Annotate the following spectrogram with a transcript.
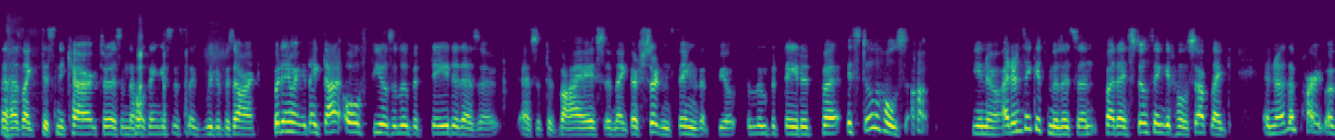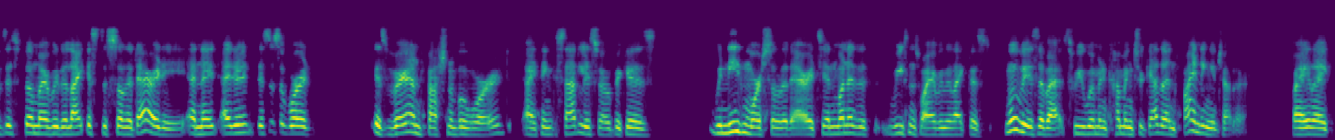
that has like Disney characters and the whole thing is just like really bizarre. But anyway, like that all feels a little bit dated as a as a device, and like there's certain things that feel a little bit dated, but it still holds up. You know, I don't think it's militant, but I still think it holds up. Like another part of this film I really like is the solidarity, and I, I don't. This is a word, it's a very unfashionable word. I think sadly so because we need more solidarity. And one of the reasons why I really like this movie is about three women coming together and finding each other, right? Like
